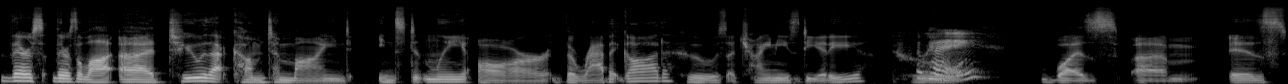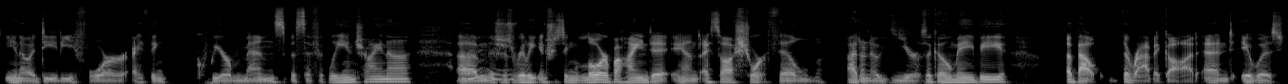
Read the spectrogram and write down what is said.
there's there's a lot. Uh two that come to mind instantly are the rabbit god, who's a Chinese deity who Okay. was um is, you know, a deity for I think queer men specifically in China. Um there's just Mm. really interesting lore behind it and I saw a short film, I don't know, years ago maybe about the rabbit god and it was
